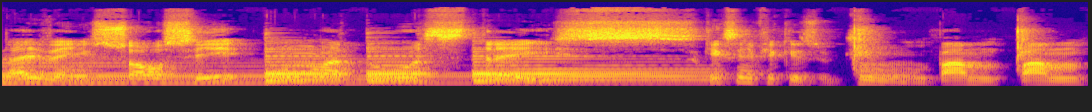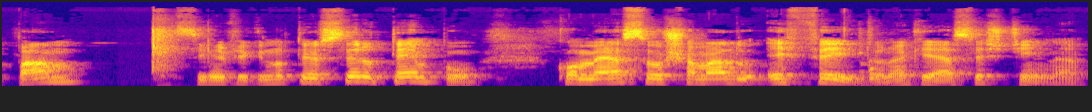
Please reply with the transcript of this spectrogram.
Daí vem Sol, Si, uma, duas, três. O que, significa isso? Pam, pam, pam. Significa que no terceiro tempo começa o chamado efeito, né? que é a sextina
